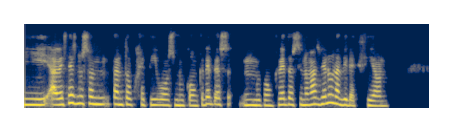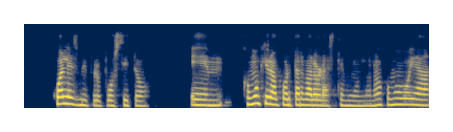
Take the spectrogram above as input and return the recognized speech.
Y a veces no son tanto objetivos muy concretos, muy concretos, sino más bien una dirección. ¿Cuál es mi propósito? Em, ¿Cómo quiero aportar valor a este mundo? ¿no? ¿Cómo voy a,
